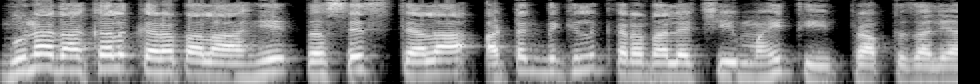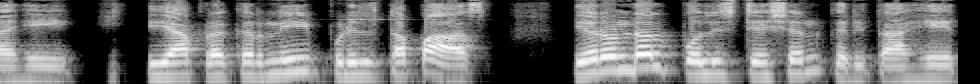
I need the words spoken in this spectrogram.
गुन्हा दाखल करण्यात आला आहे. तसेच त्याला अटक देखील करण्यात आल्याची माहिती प्राप्त झाली आहे. या प्रकरणी पुढील तपास एरोंडल पोलीस स्टेशन करीत आहेत.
